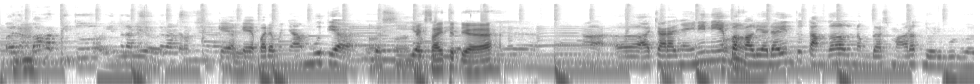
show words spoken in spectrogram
banyak Hmm. banget gitu Iya, interaksi-interaksinya. interaksi. Kayak kayak pada menyambut ya, udah Uh, siap. excited gitu ya. Iya. Nah, eh, acaranya ini nih Uh-uh. bakal diadain tuh tanggal 16 Maret 2022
